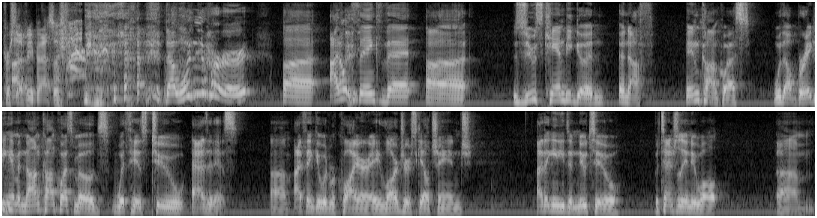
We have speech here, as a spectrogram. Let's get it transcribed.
Persephone passive. that wouldn't hurt. Uh, I don't think that uh, Zeus can be good enough in Conquest without breaking him in non-conquest modes with his two as it is. Um, I think it would require a larger scale change. I think he needs a new two, potentially a new alt. Um,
